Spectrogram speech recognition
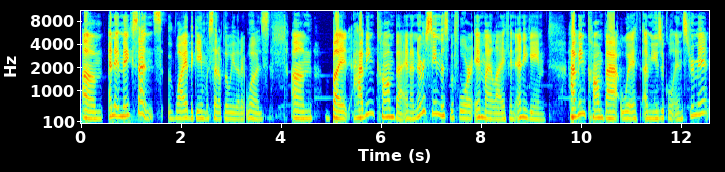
Um, and it makes sense why the game was set up the way that it was. Um, but having combat, and I've never seen this before in my life in any game, having combat with a musical instrument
